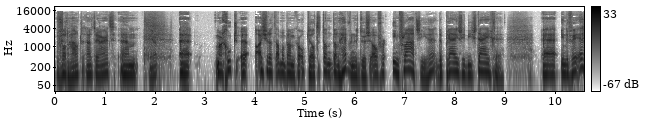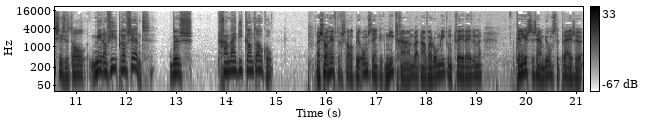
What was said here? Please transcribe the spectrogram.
van hout, uiteraard. Um, ja. maar goed, als je dat allemaal bij elkaar optelt, dan, dan hebben we het dus over inflatie. Hè? De prijzen die stijgen. in de VS is het al meer dan 4 procent. Dus gaan wij die kant ook op? Maar zo heftig zal het bij ons denk ik niet gaan. Nou, waarom niet? Om twee redenen. Ten eerste zijn bij ons de prijzen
